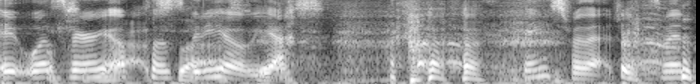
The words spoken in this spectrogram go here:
It was very up close video. Yes. Yeah. Thanks for that, Jasmine.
